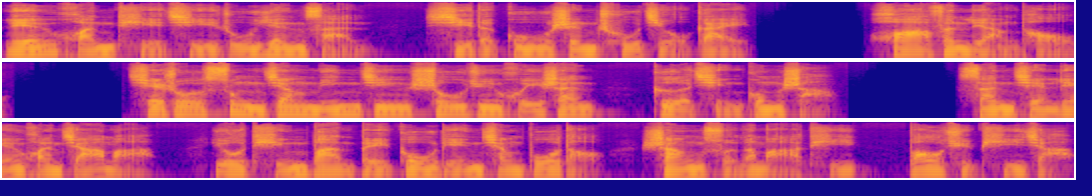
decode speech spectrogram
连环铁骑如烟散，喜得孤身出九垓。话分两头，且说宋江、鸣金收军回山，各请功赏。三千连环甲马又停半，被钩连枪拨倒，伤损了马蹄，剥去皮甲，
